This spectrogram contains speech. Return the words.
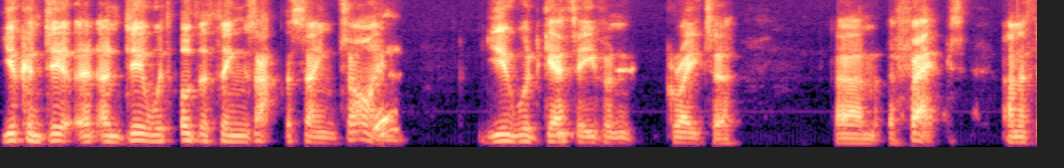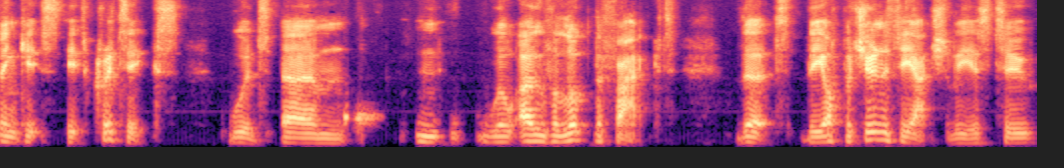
you can deal and, and deal with other things at the same time. Yeah. You would get even greater um, effect, and I think its its critics would um, will overlook the fact that the opportunity actually is to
